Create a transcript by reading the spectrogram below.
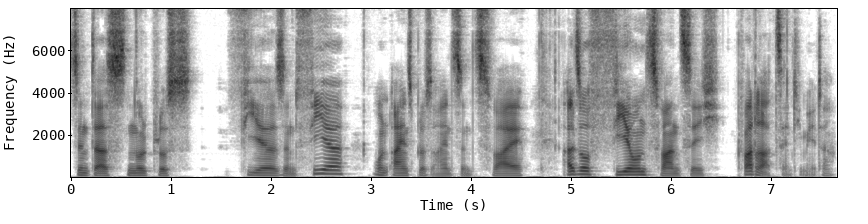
sind das 0 plus 4 sind 4 und 1 plus 1 sind 2, also 24 Quadratzentimeter.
